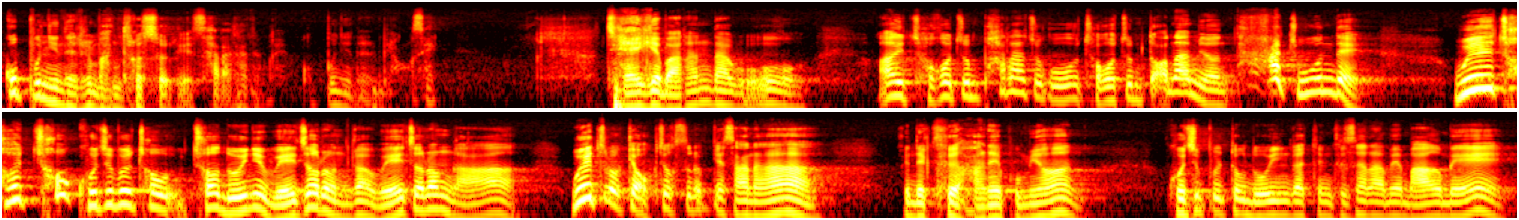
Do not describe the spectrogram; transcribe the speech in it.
꽃분이네를 만들어서 이렇게 살아가는 거예요. 꽃분이네를 평생. 재개발한다고. 아이 저거 좀 팔아주고 저거 좀 떠나면 다 좋은데 왜 저 저 고집을 저, 저 노인이 왜 저런가 왜 저런가 왜 저렇게 억척스럽게 사나 근데 그 안에 보면 고집불통 노인 같은 그 사람의 마음에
